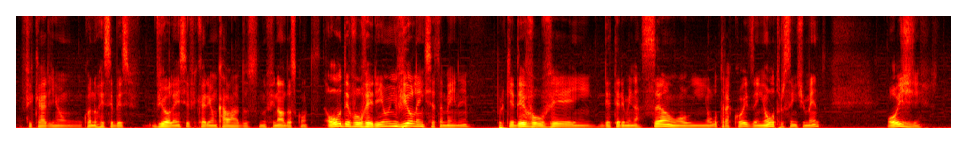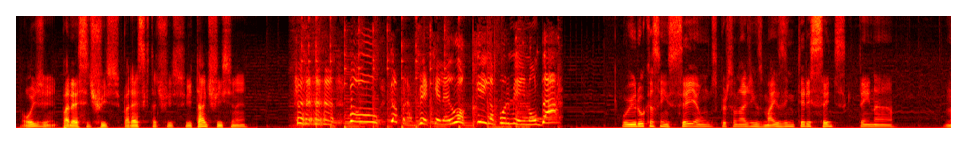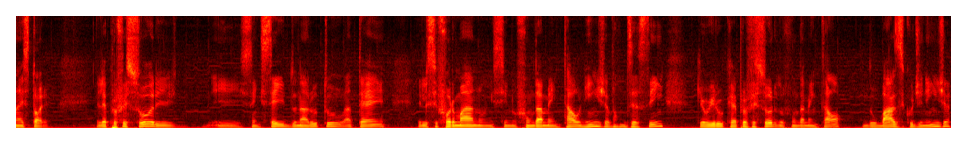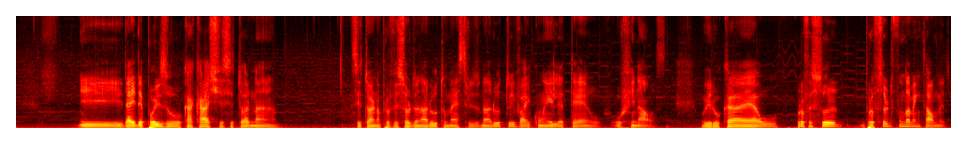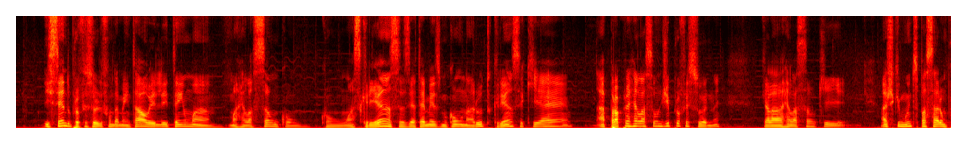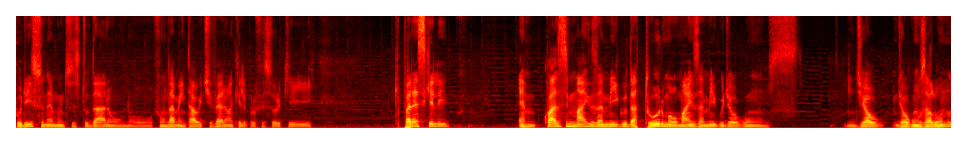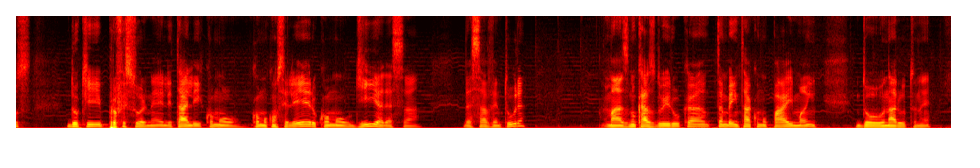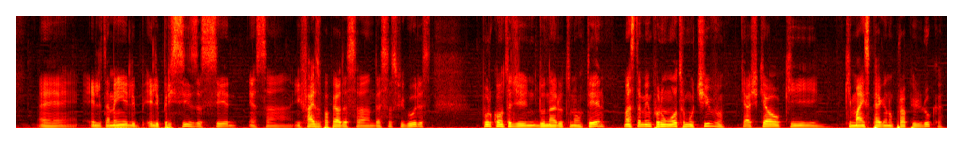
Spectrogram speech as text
ficariam, quando recebesse violência, ficariam calados no final das contas. Ou devolveriam em violência também, né? Porque devolver em determinação ou em outra coisa, em outro sentimento, hoje, hoje parece difícil, parece que tá difícil. E tá difícil, né? Bom, dá pra ver que ele é louquinho por mim, não dá? O Iruka Sensei é um dos personagens mais interessantes que tem na, na história. Ele é professor e, e sensei do Naruto até ele se formar no ensino fundamental ninja, vamos dizer assim, que o Iruka é professor do fundamental, do básico de ninja. E daí depois o Kakashi se torna se torna professor do Naruto, mestre do Naruto e vai com ele até o, o final. Assim. O Iruka é o professor, professor do fundamental mesmo. E sendo professor do fundamental, ele tem uma, uma relação com com as crianças e até mesmo com o Naruto criança, que é a própria relação de professor, né? Aquela relação que acho que muitos passaram por isso, né? Muitos estudaram no fundamental e tiveram aquele professor que que parece que ele é quase mais amigo da turma ou mais amigo de alguns de, de alguns alunos do que professor, né? Ele tá ali como como conselheiro, como guia dessa dessa aventura. Mas no caso do Iruka, também tá como pai e mãe do Naruto, né? É, ele também ele, ele precisa ser essa e faz o papel dessa, dessas figuras por conta de, do Naruto não ter, mas também por um outro motivo que acho que é o que, que mais pega no próprio Iruka,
